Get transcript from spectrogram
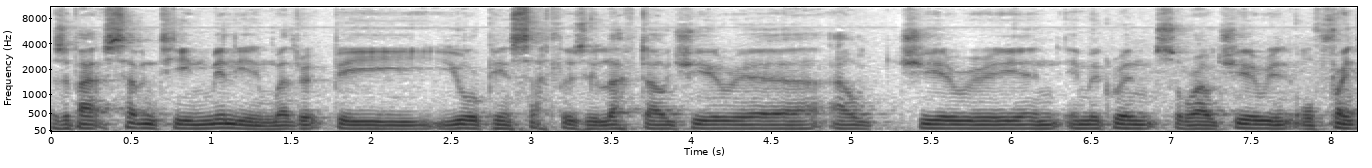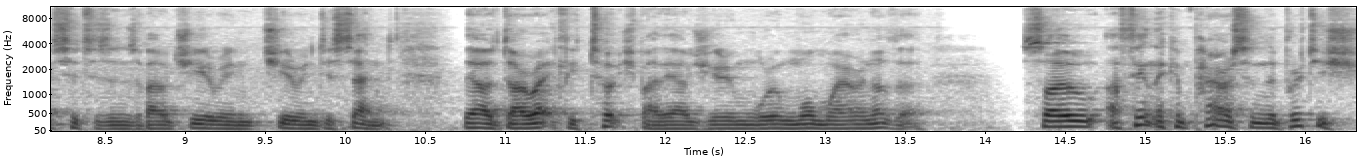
There's about 17 million, whether it be European settlers who left Algeria, Algerian immigrants, or Algerian or French citizens of Algerian, Algerian descent. They are directly touched by the Algerian War in one way or another. So I think the comparison the British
